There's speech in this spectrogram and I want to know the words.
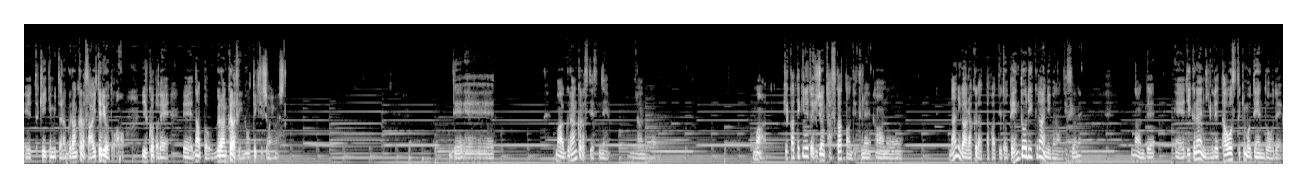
えー、っと、聞いてみたらグランクラス空いてるよということで、えー、なんとグランクラスに乗ってきてしまいました。で、えー、まあ、グランクラスですね、あの、まあ、結果的に言うと非常に助かったんですね。あの、何が楽だったかっていうと、電動リクライニングなんですよね。なんで、えー、リクライニングで倒すときも電動で、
